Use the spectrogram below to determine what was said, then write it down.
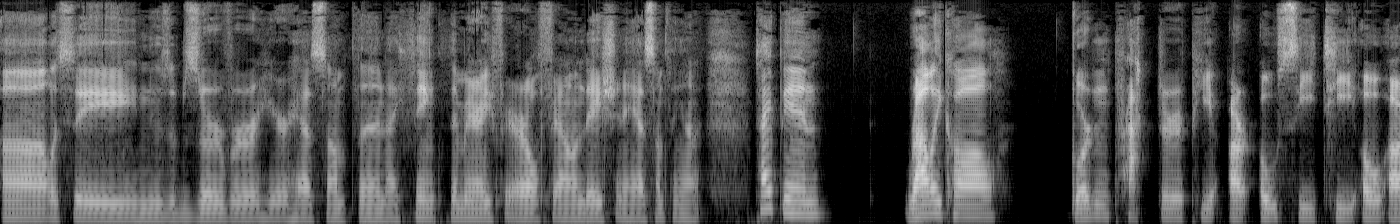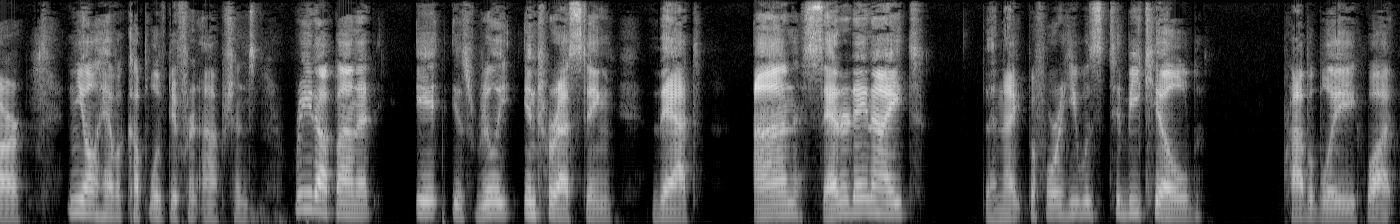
Uh, let's see. News Observer here has something. I think the Mary Ferrell Foundation has something on it. Type in Raleigh Call, Gordon Proctor, P R O C T O R, and you'll have a couple of different options. Read up on it. It is really interesting that on Saturday night, the night before he was to be killed, probably what,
